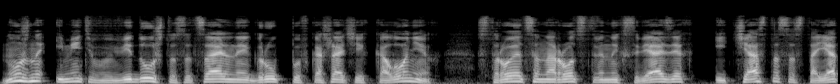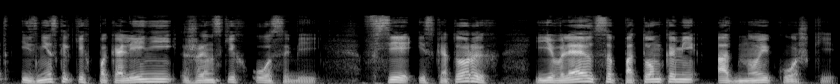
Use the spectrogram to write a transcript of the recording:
нужно иметь в виду, что социальные группы в кошачьих колониях строятся на родственных связях и часто состоят из нескольких поколений женских особей, все из которых являются потомками одной кошки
